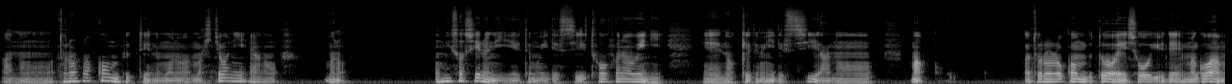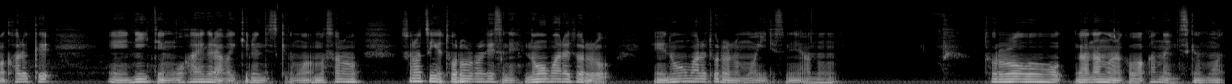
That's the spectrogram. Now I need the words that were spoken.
あの、とろろ昆布っていうものは、まあ、非常に、あの、まあの、お味噌汁に入れてもいいですし、豆腐の上に、えー、乗っけてもいいですし、あのまあ、とろろ昆布と、えー、醤油で、まあ、ご飯は軽く、えー、2.5杯ぐらいはいけるんですけども、まあ、その、その次はとろろですね。ノーマルとろろ。えー、ノーマルトロロもいいですね。あの、トロロが何なのかわかんないんですけども、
